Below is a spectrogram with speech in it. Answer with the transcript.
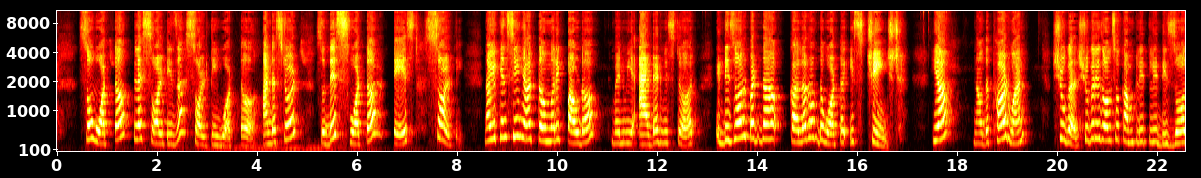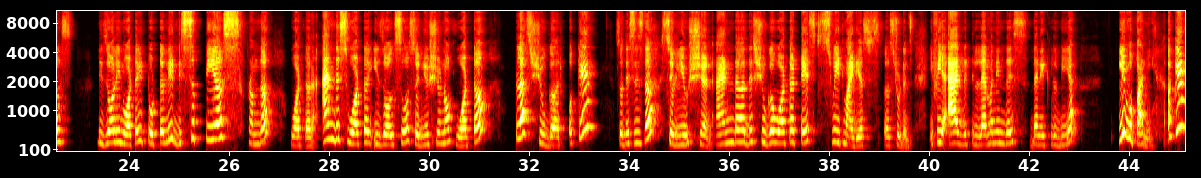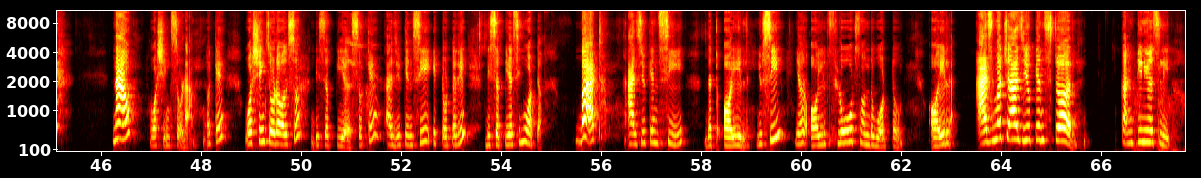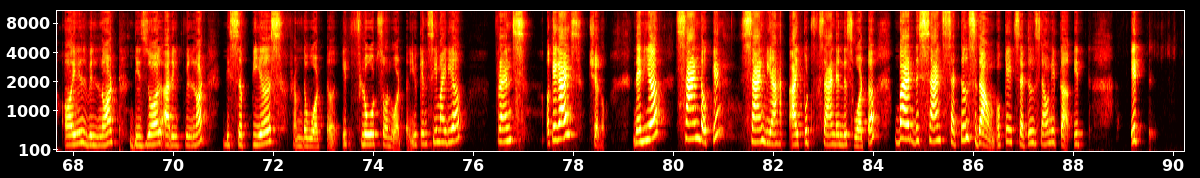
so water plus salt is a salty water. Understood? So this water tastes salty. Now you can see here turmeric powder when we added we stir it dissolved but the color of the water is changed. Here, now the third one, sugar. Sugar is also completely dissolves, dissolved in water. It totally disappears from the water and this water is also a solution of water plus sugar. Okay. So this is the solution and uh, this sugar water tastes sweet my dear uh, students. If we add little lemon in this then it will be a limbu pani okay? Now washing soda okay? Washing soda also disappears okay? As you can see it totally disappears in water. But as you can see that oil you see your oil floats on the water. Oil as much as you can stir continuously oil will not dissolve or it will not disappears from the water. It floats on water. You can see my dear friends. Okay guys? Chalo. Then here sand okay? Sand we are i put sand in this water but this sand settles down okay? It settles down. It it it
